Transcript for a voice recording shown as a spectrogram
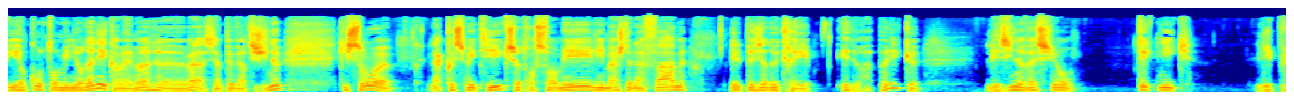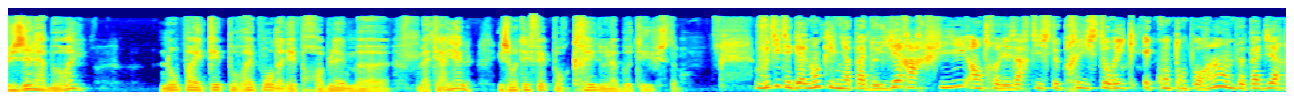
et on compte en millions d'années quand même, hein, euh, voilà, c'est un peu vertigineux, qui sont euh, la cosmétique, se transformer, l'image de la femme et le plaisir de créer. Et de rappeler que les innovations techniques les plus élaborées n'ont pas été pour répondre à des problèmes euh, matériels, ils ont été faits pour créer de la beauté, justement. Vous dites également qu'il n'y a pas de hiérarchie entre les artistes préhistoriques et contemporains. On ne peut pas dire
